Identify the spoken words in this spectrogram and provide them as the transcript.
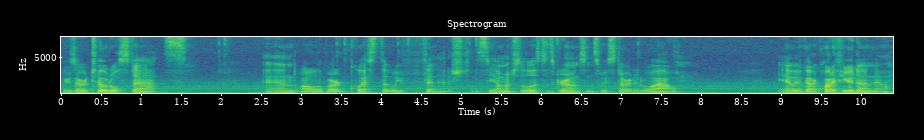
Here's our total stats and all of our quests that we've finished. Let's see how much the list has grown since we started. Wow. Yeah, we've got quite a few done now.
